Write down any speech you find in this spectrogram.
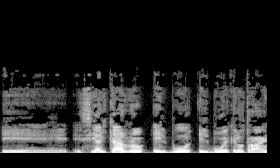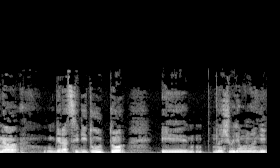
e, e sia il carro e il, buo, e il bue che lo traina, grazie di tutto e noi ci vediamo lunedì.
